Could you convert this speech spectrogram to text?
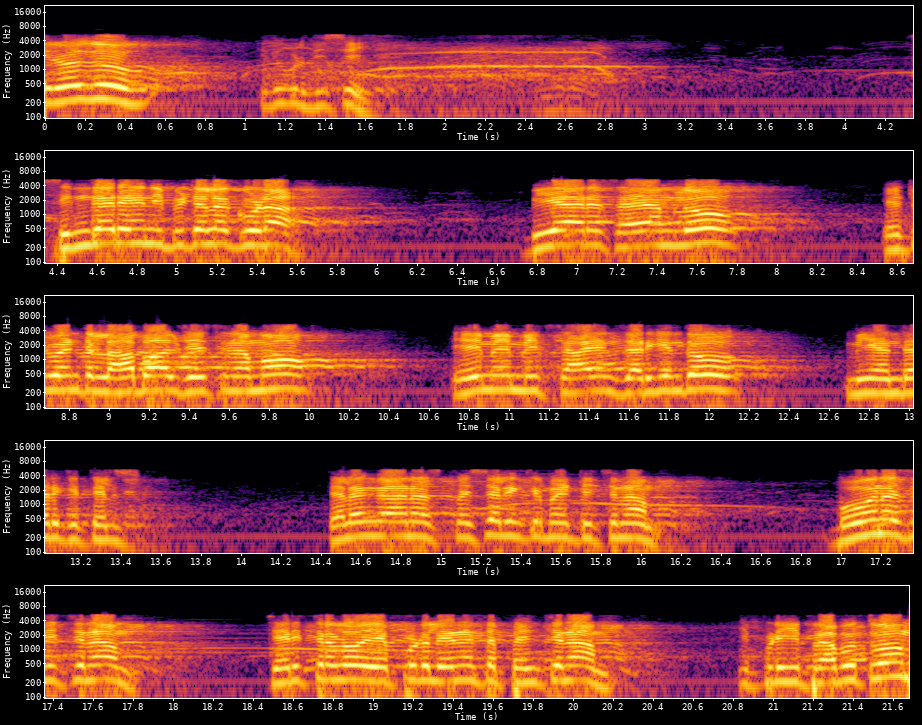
ఈరోజు ఇది కూడా తీసేయి. సింగరేణి బిడ్డలకు కూడా బీఆర్ఎస్ హయాంలో ఎటువంటి లాభాలు చేసినామో ఏమేమి సాయం జరిగిందో మీ అందరికీ తెలుసు. తెలంగాణ స్పెషల్ ఇంక్రిమెంట్ ఇచ్చినాం బోనస్ ఇచ్చినాం చరిత్రలో ఎప్పుడు లేనంత పెంచినాం. ఇప్పుడు ఈ ప్రభుత్వం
